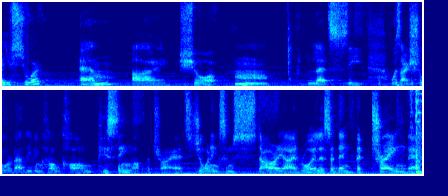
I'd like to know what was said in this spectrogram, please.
Are you sure? Am I sure? Hmm. Let's see. Was I sure about leaving Hong Kong, pissing off the Triads, joining some starry eyed royalists, and then betraying them?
